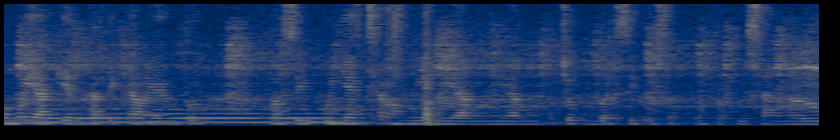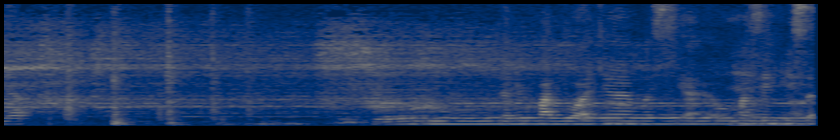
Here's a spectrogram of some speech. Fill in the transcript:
Umu yakin hati kalian tuh masih punya cermin yang yang cukup bersih untuk bisa melihat dari fatwanya masih masih bisa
